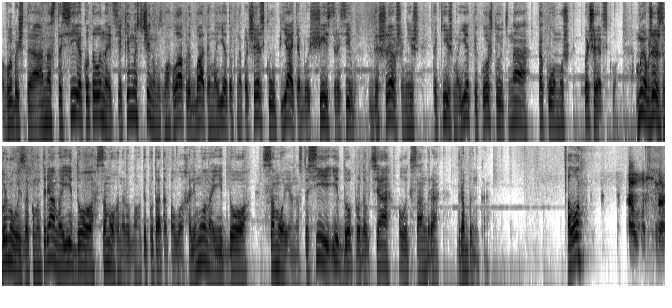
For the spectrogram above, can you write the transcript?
вибачте, Анастасія Котеленець якимось чином змогла придбати маєток на Печерську у 5 або 6 разів дешевше, ніж такі ж маєтки коштують на такому ж Печерську. Ми вже ж звернулись за коментарями і до самого народного депутата Павла Халімона, і до самої Анастасії, і до продавця Олександра Драбинка. Алло, Алло, да.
